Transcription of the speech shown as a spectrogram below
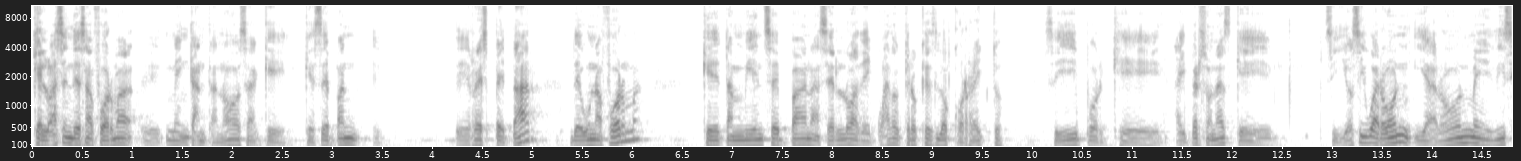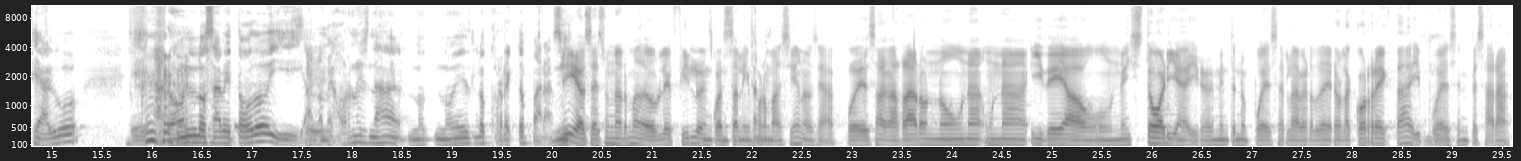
que lo hacen de esa forma, eh, me encanta, ¿no? O sea, que, que sepan eh, respetar de una forma, que también sepan hacerlo adecuado, creo que es lo correcto. Sí, porque hay personas que, si yo sigo a Aarón y Aarón me dice algo, eh, Aarón lo sabe todo y a lo mejor no es nada, no, no, es lo correcto para mí. Sí, o sea, es un arma de doble filo en cuanto a la información, o sea, puedes agarrar o no una, una idea o una historia y realmente no puede ser la verdadera o la correcta y puedes empezar a,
